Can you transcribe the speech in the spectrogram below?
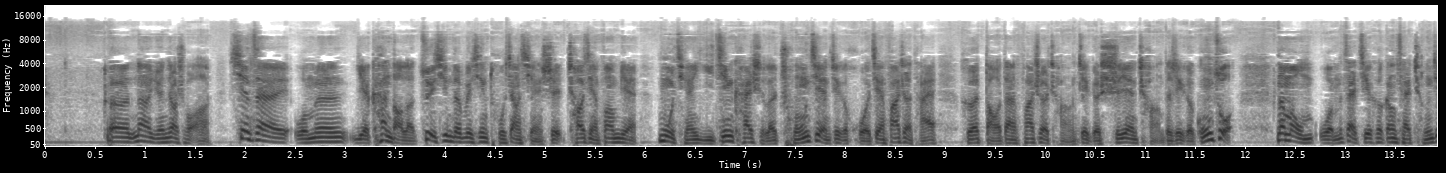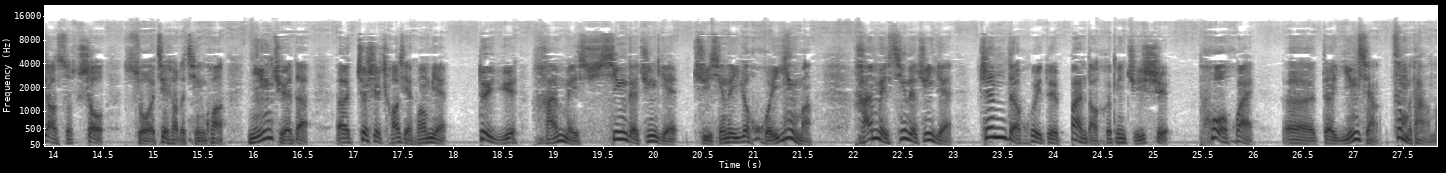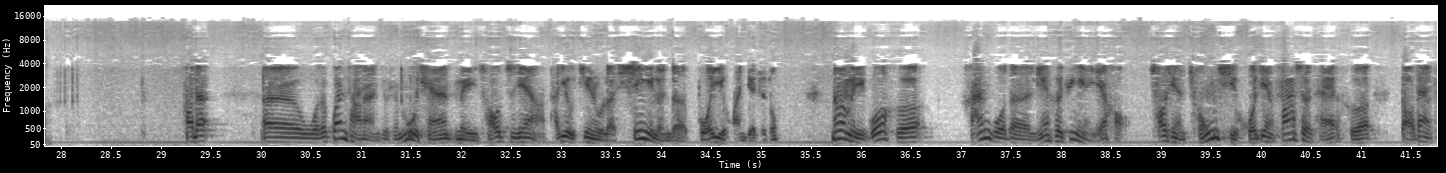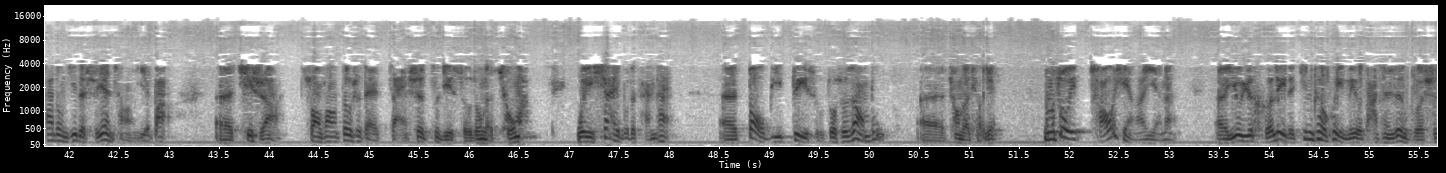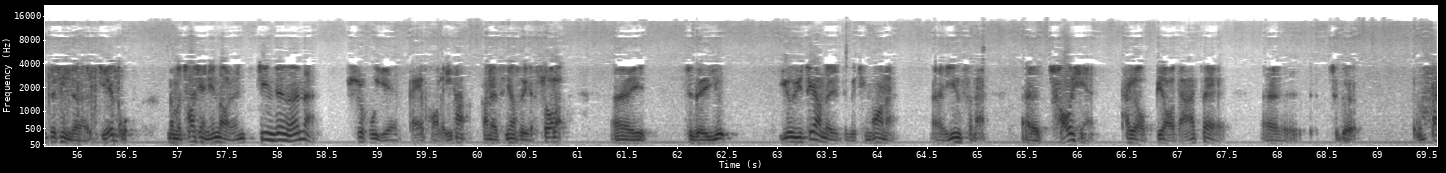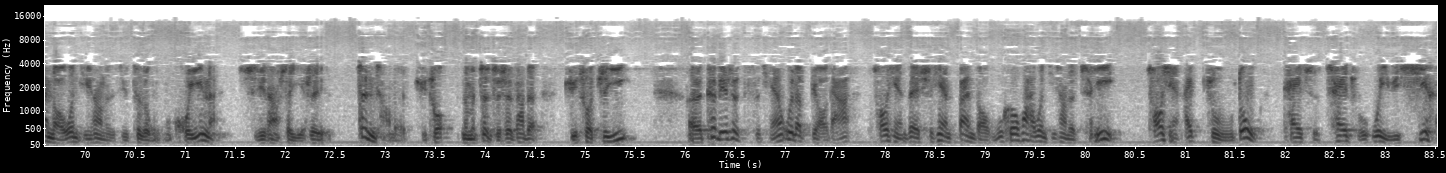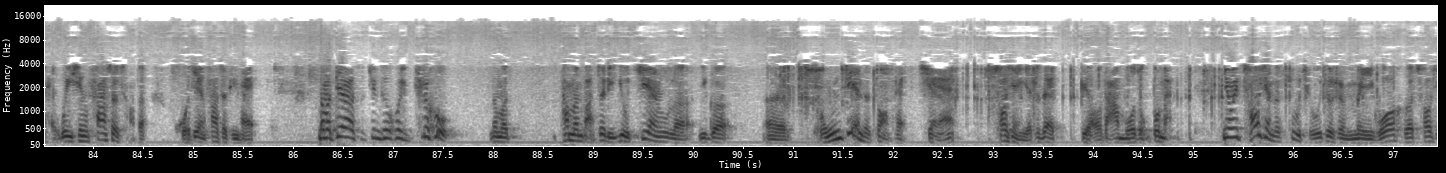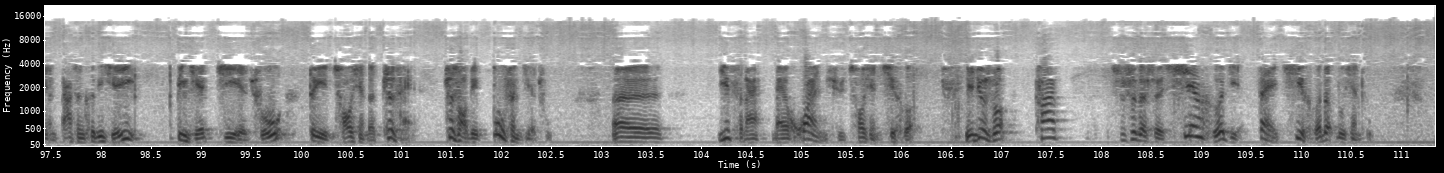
呃，那袁教授啊，现在我们也看到了最新的卫星图像显示，朝鲜方面目前已经开始了重建这个火箭发射台和导弹发射场这个实验场的这个工作。那么，我们我们再结合刚才程教授所介绍的情况，您觉得呃，这是朝鲜方面对于韩美新的军演举行的一个回应吗？韩美新的军演真的会对半岛和平局势破坏呃的影响这么大吗？好的。呃，我的观察呢，就是目前美朝之间啊，它又进入了新一轮的博弈环节之中。那么，美国和韩国的联合军演也好，朝鲜重启火箭发射台和导弹发动机的实验场也罢，呃，其实啊，双方都是在展示自己手中的筹码，为下一步的谈判，呃，倒逼对手做出让步，呃，创造条件。那么，作为朝鲜而言呢，呃，由于河内的金特会没有达成任何实质性的结果，那么朝鲜领导人金正恩呢？似乎也白跑了一趟。刚才陈教授也说了，呃，这个由由于这样的这个情况呢，呃，因此呢，呃，朝鲜他要表达在呃这个半岛问题上的这这种回应呢，实际上是也是正常的举措。那么这只是他的举措之一。呃，特别是此前为了表达朝鲜在实现半岛无核化问题上的诚意，朝鲜还主动开始拆除位于西海卫星发射场的火箭发射平台。那么第二次金特会之后，那么。他们把这里又建入了一个呃重建的状态，显然朝鲜也是在表达某种不满，因为朝鲜的诉求就是美国和朝鲜达成和平协议，并且解除对朝鲜的制裁，至少得部分解除，呃，以此呢来换取朝鲜契合，也就是说，他实施的是先和解再契合的路线图。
